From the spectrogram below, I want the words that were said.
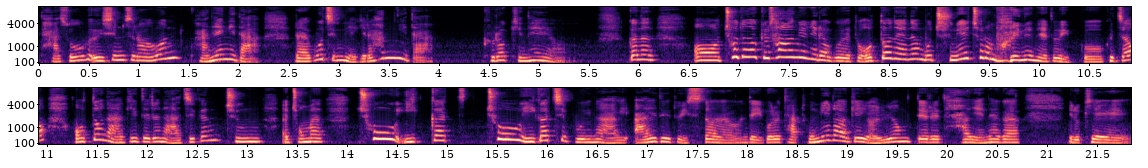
다소 의심스러운 관행이다 라고 지금 얘기를 합니다. 그렇긴 해요. 그러니까는 어 초등학교 4학년이라고 해도 어떤 애는 뭐 중1처럼 보이는 애도 있고 그죠? 어떤 아기들은 아직은 중 정말 초2가 초2같이 보이는 아이, 아이들도 있어요. 근데 이거를 다 동일하게 연령대를 다 얘네가 이렇게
